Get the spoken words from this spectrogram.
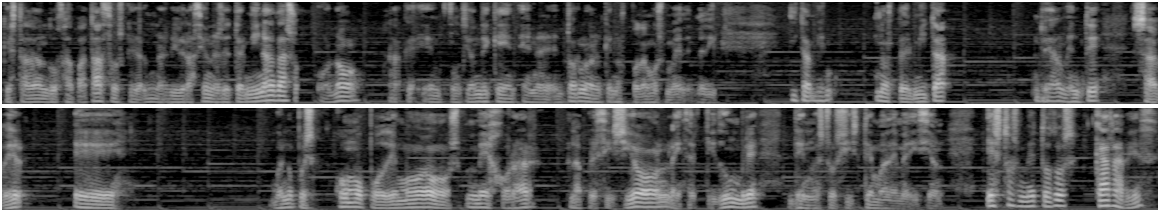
que está dando zapatazos, que unas vibraciones determinadas o no, en función de que en el entorno en el que nos podamos medir. Y también nos permita realmente saber eh, bueno, pues cómo podemos mejorar la precisión, la incertidumbre de nuestro sistema de medición. Estos métodos cada vez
